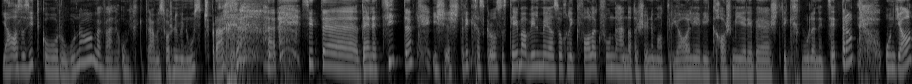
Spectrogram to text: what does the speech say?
Ja, also seit Corona, wir wollen, oh, ich traue mich fast nicht mehr auszusprechen, seit äh, diesen Zeiten ist Strick ein grosses Thema, weil wir ja so ein bisschen Gefallen gefunden haben an den schönen Materialien wie Kaschmir, eben Strickwullen etc. Und ja,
